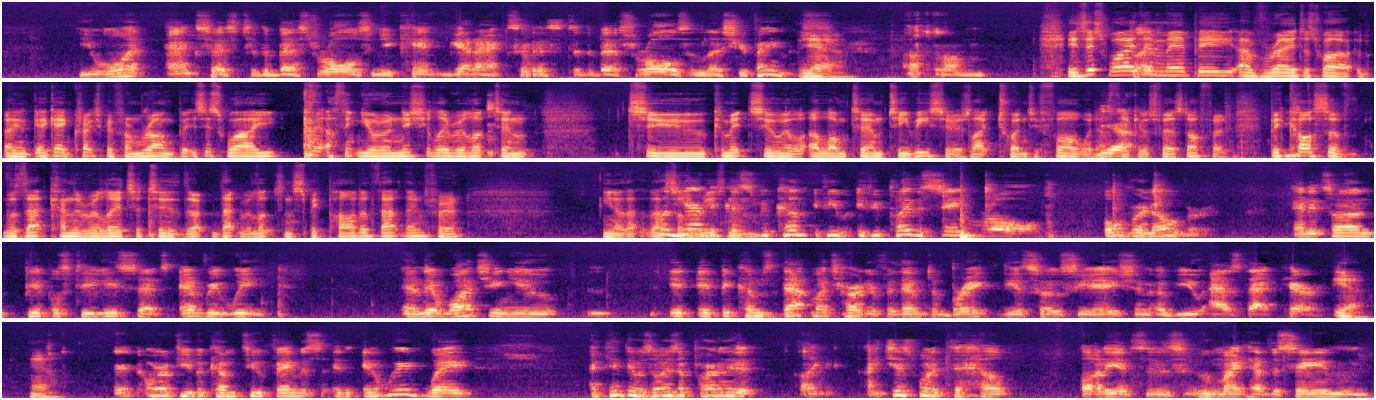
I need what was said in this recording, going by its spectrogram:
you want access to the best roles and you can't get access to the best roles unless you're famous. Yeah. Um, Is this why But- then maybe I've read as well? Again, correct me if I'm wrong, but is this why I think you were initially reluctant to commit to a, long-term TV series like 24 when I Yeah. think it was first offered? Because of was that kind of related to the, that reluctance to be part of that then for you know that that well, yeah, of because become if you if you play the same role over and over, and it's on people's TV sets every week, and they're watching you, it, it becomes that much harder for them to break the association of you as that character. Yeah, yeah, or if you become too famous in, in a weird way i think there was always a part of me that like i just wanted to help audiences who might have the same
